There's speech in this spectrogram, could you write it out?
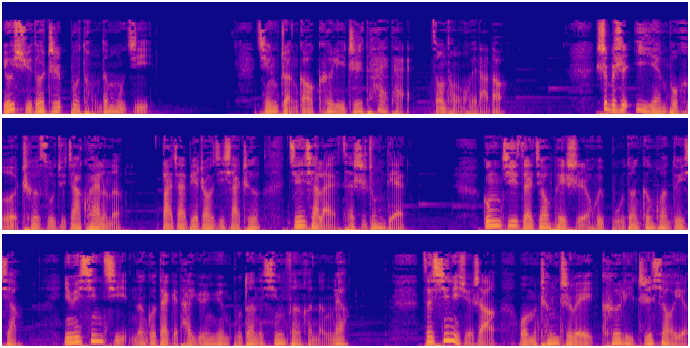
有许多只不同的母鸡。”请转告柯立芝太太。总统回答道：“是不是一言不合车速就加快了呢？大家别着急下车，接下来才是重点。公鸡在交配时会不断更换对象，因为新奇能够带给它源源不断的兴奋和能量，在心理学上我们称之为柯立芝效应。”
